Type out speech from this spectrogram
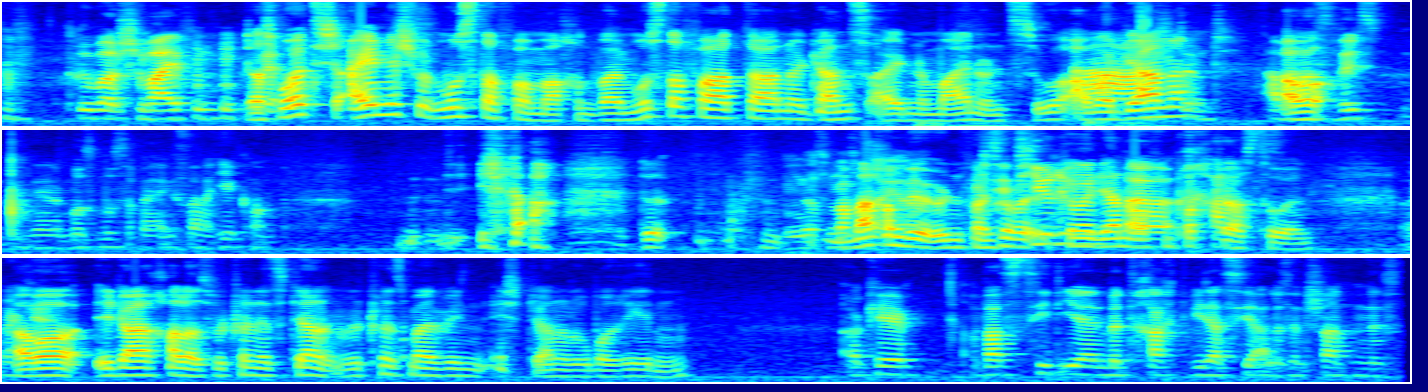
drüber schweifen? Das wollte ich eigentlich mit Mustafa machen, weil Mustafa hat da eine ganz eigene Meinung zu, aber Ah, gerne. Stimmt. Aber, aber- was willst du? Ja, da muss Mustafa ja extra hier kommen. Ja, das macht machen wir ja. irgendwann, können wir, können wir gerne auf den äh, Podcast Chalas? holen. Okay. Aber egal, Hallas, wir können jetzt gerne, wir können jetzt mal wegen echt gerne drüber reden. Okay, was zieht ihr in Betracht, wie das hier alles entstanden ist?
